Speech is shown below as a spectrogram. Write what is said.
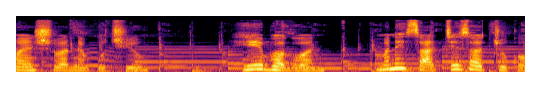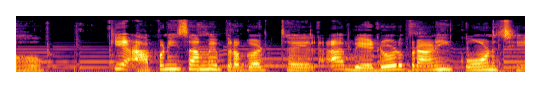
મહેશ્વરને પૂછ્યું, હે ભગવાન, મને સાચે સાચું કહો કે આપણી સામે પ્રગટ થયેલ આ બેડોળ પ્રાણી કોણ છે?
